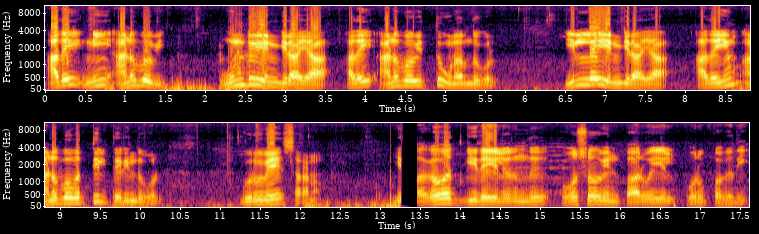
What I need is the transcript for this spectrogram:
அதை நீ அனுபவி. உண்டு என்கிறாயா? அதை அனுபவித்து உணர்ந்து கொள் இல்லை என்கிறாயா? அதையும் அனுபவத்தில் தெரிந்து கொள் குருவே சரணம். பகவத்கீதையிலிருந்து ஓசோவின் பார்வையில் ஒரு பகுதி.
